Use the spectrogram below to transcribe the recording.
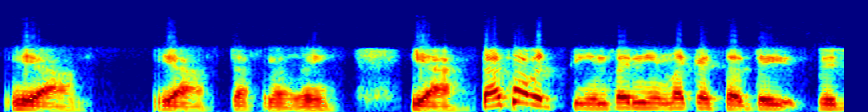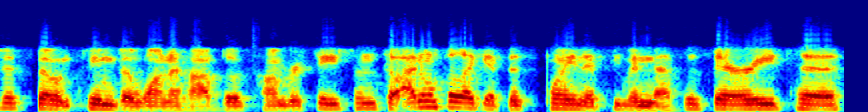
Yeah, yeah, definitely. Yeah, that's how it seems. I mean, like I said, they they just don't seem to want to have those conversations. So I don't feel like at this point it's even necessary to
